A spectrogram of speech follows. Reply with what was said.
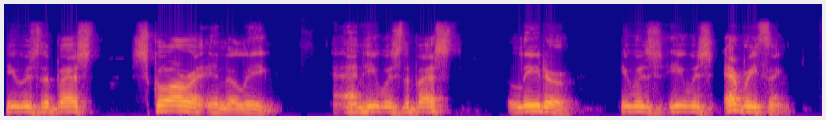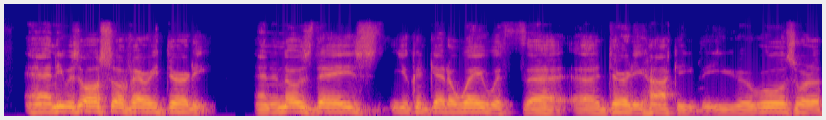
He was the best scorer in the league, and he was the best leader. He was he was everything, and he was also very dirty. And in those days, you could get away with uh, uh, dirty hockey. The rules were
